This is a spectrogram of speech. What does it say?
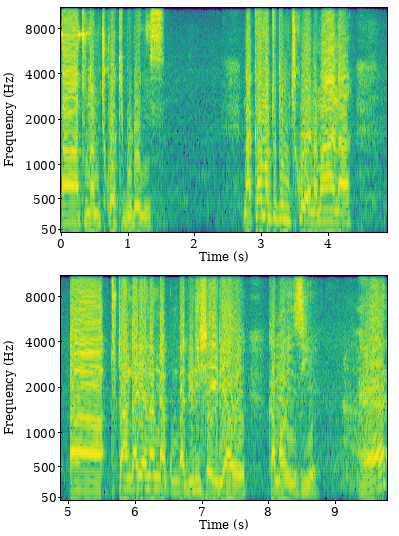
uh, tunamchukua Kibu Dennis, na kama tukimchukua, ina maana uh, tutaangalia namna ya kumbadilisha ili awe kama wenzie eh,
